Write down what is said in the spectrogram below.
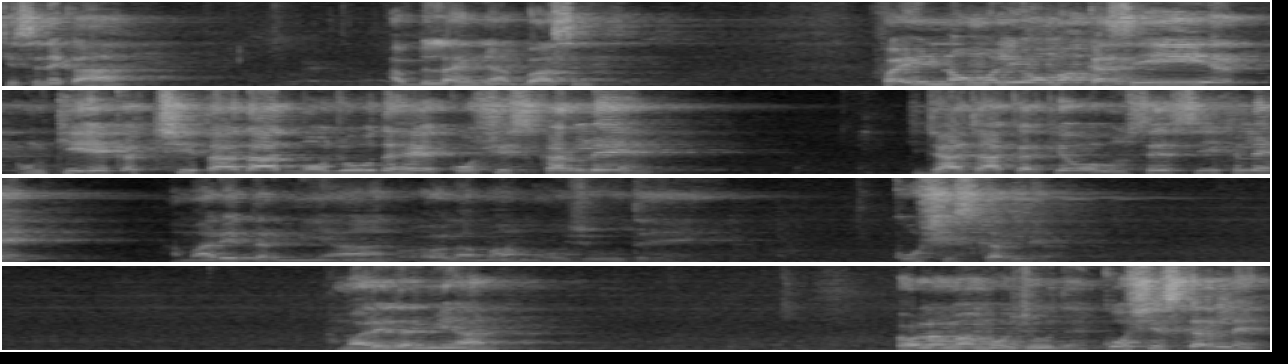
किसने कहा? अब्दुल्ला अब्बास ने। फ़ैन योम कसीर उनकी एक अच्छी तादाद मौजूद है, कोशिश कर लें, जा जा करके और उनसे सीख लें। हमारे दरमियान मौजूद हैं। कोशिश कर लें। हमारे दरमियान मौजूद हैं। कोशिश कर लें।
